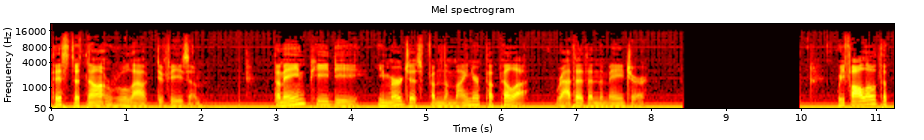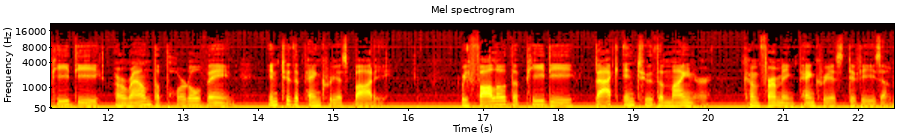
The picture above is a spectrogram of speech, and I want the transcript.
This does not rule out divisum. The main PD emerges from the minor papilla rather than the major. We follow the PD around the portal vein into the pancreas body. We follow the PD back into the minor, confirming pancreas divisum.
